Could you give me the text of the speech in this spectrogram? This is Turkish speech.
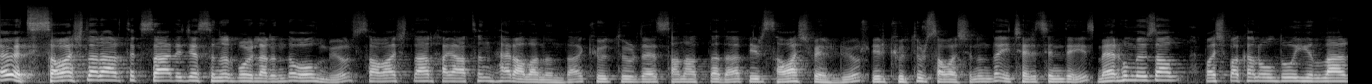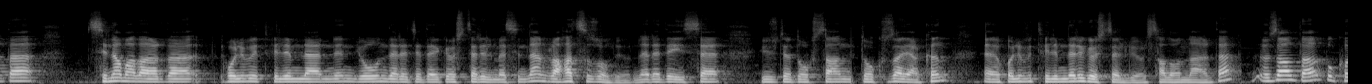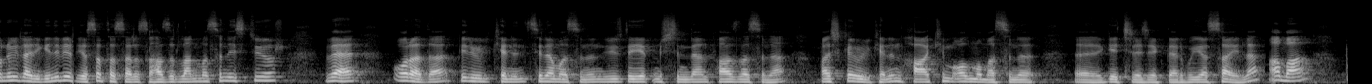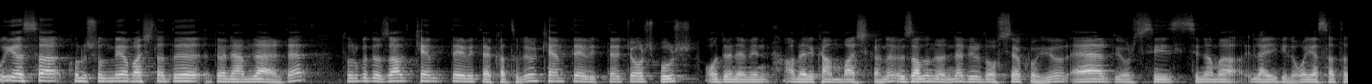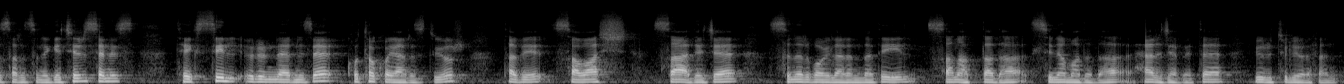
Evet, savaşlar artık sadece sınır boylarında olmuyor. Savaşlar hayatın her alanında, kültürde, sanatta da bir savaş veriliyor. Bir kültür savaşının da içerisindeyiz. Merhum Özal başbakan olduğu yıllarda sinemalarda Hollywood filmlerinin yoğun derecede gösterilmesinden rahatsız oluyor. Neredeyse %99'a yakın Hollywood filmleri gösteriliyor salonlarda. Özal da bu konuyla ilgili bir yasa tasarısı hazırlanmasını istiyor ve orada bir ülkenin sinemasının %70'inden fazlasına başka ülkenin hakim olmamasını e, geçirecekler bu yasayla. Ama bu yasa konuşulmaya başladığı dönemlerde Turgut Özal Camp David'e katılıyor. Camp David'de George Bush o dönemin Amerikan başkanı Özal'ın önüne bir dosya koyuyor. Eğer diyor siz sinema ile ilgili o yasa tasarısını geçirirseniz tekstil ürünlerinize kota koyarız diyor. Tabi savaş sadece sınır boylarında değil, sanatta da, sinemada da her cephete yürütülüyor efendim.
